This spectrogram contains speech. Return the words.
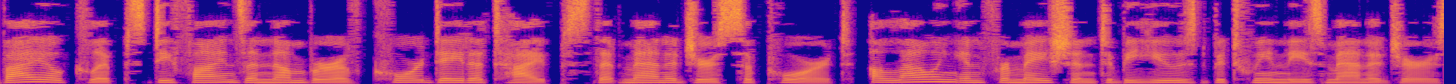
Bioclipse defines a number of core data types that managers support, allowing information to be used between these managers.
